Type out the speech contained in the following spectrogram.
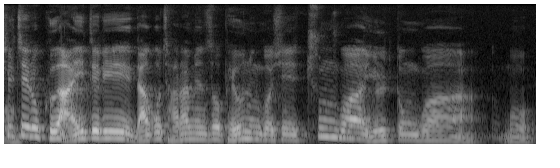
실제로 그 아이들이 나고 자라면서 배우는 것이 춤과 율동과 뭐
